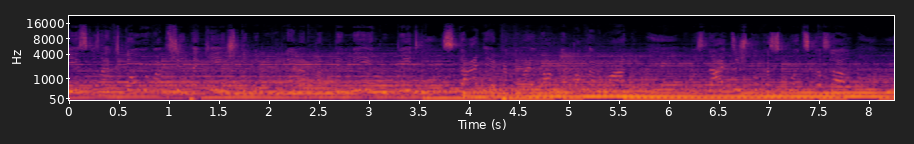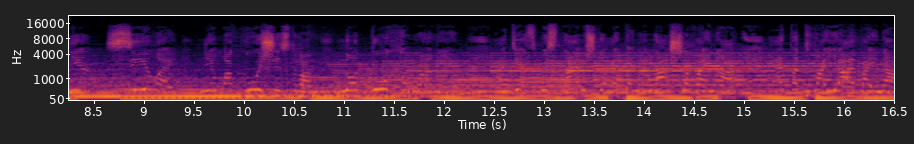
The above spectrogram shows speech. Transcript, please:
и сказать, кто вы вообще такие, чтобы во время пандемии купить здание, которое вам не по карману. И вы знаете, что Господь сказал? Не силой, не могуществом, но духом моим. Отец, мы знаем, что это наша война, это твоя война.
